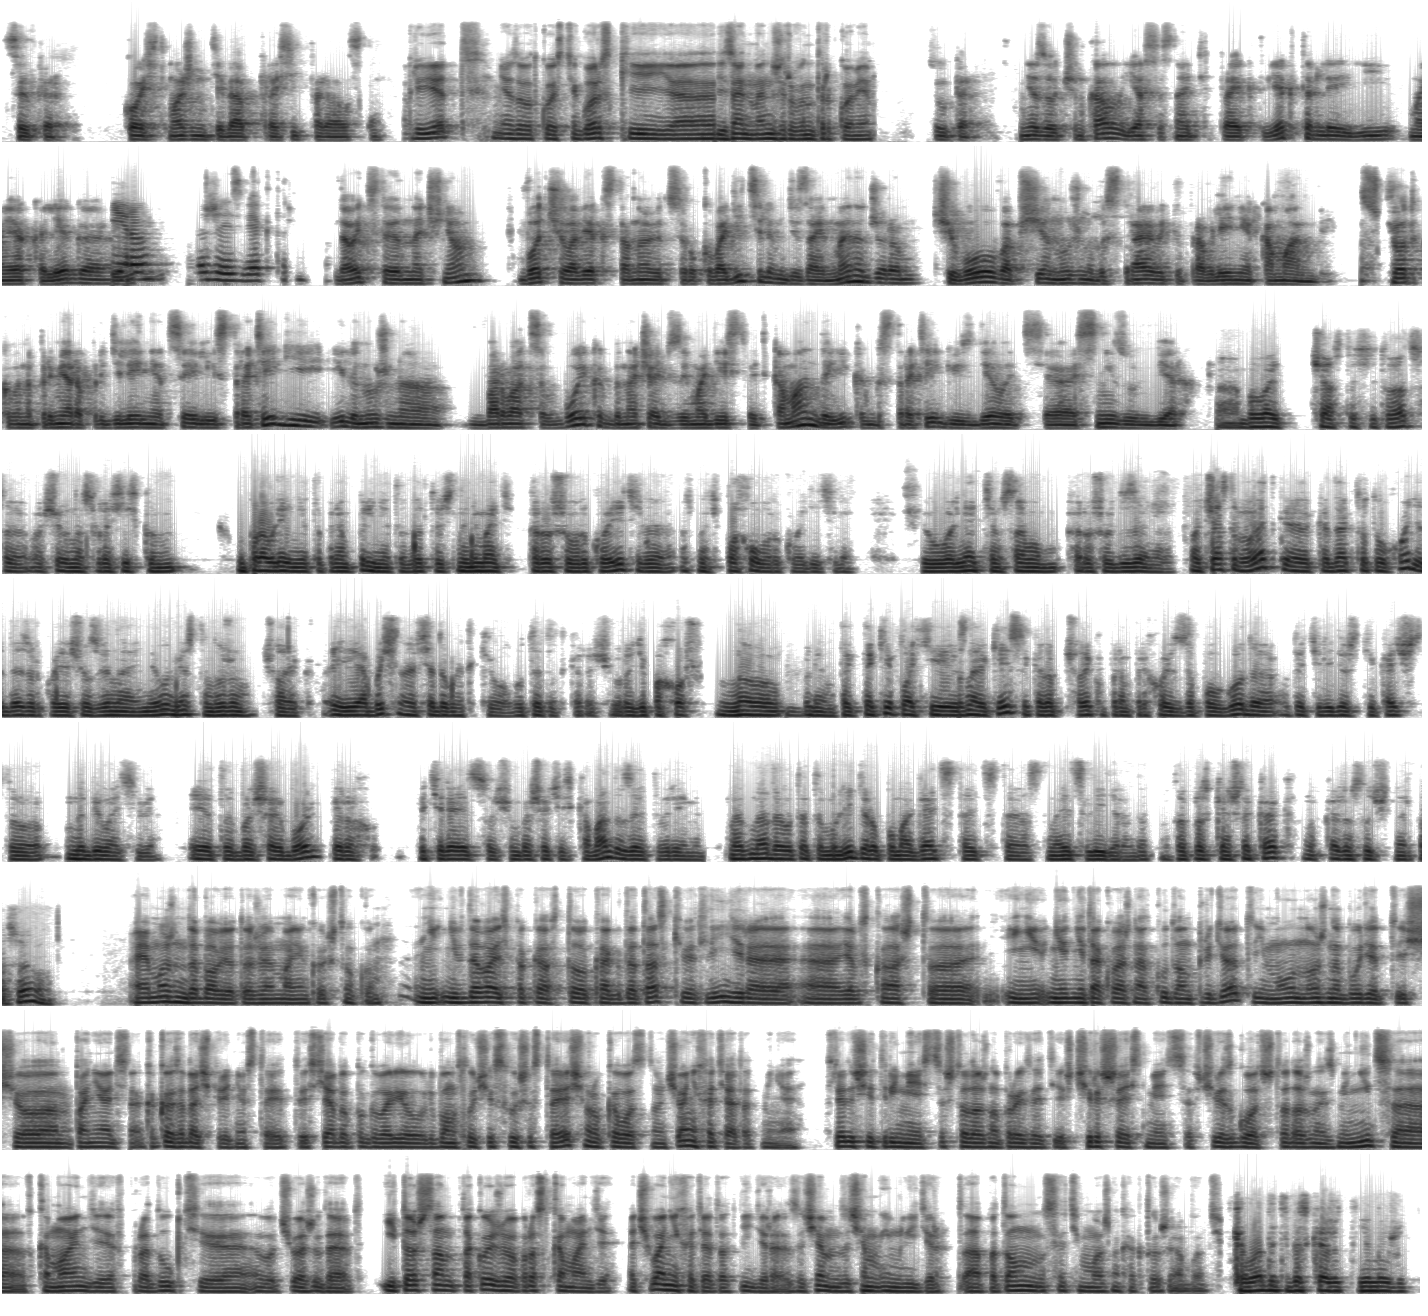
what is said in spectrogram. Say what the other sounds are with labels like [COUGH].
Супер. Кость, можно тебя попросить, пожалуйста? Привет, меня зовут Костя Горский, я дизайн-менеджер в Интеркоме. Супер. Меня зовут Чункал, я сооснователь проекта Векторли и моя коллега... Ира, тоже из Вектора. Давайте тогда начнем. Вот человек становится руководителем, дизайн-менеджером. Чего вообще нужно выстраивать управление командой? С четкого, например, определения целей и стратегии или нужно ворваться в бой, как бы начать взаимодействовать командой и как бы стратегию сделать э, снизу вверх? А, бывает часто ситуация, вообще у нас в российском управлении это прям принято, да, то есть нанимать хорошего руководителя, в смысле плохого руководителя, и увольнять тем самым хорошего дизайнера. Вот часто бывает, когда кто-то уходит да, из руководящего звена, и на его место нужен человек. И обычно все думают такие, о, вот этот, короче, вроде похож. Но, блин, так, такие плохие, знаю кейсы, когда человеку прям приходится за полгода вот эти лидерские качества набивать себе. И это большая боль. Во-первых, потеряется очень большая часть команды за это время. Надо, надо вот этому лидеру помогать стать, становиться лидером. Да? Вопрос, конечно, как, но в каждом случае, наверное, по-своему. А я можно добавлю тоже маленькую штуку. Не, не вдаваясь пока в то, как дотаскивать лидера, э, я бы сказал, что и не, не, не так важно, откуда он придет, ему нужно будет еще понять, какая задача перед ним стоит. То есть я бы поговорил в любом случае с вышестоящим руководством, чего они хотят от меня. следующие три месяца что должно произойти, через шесть месяцев, через год, что должно измениться в команде, в продукте, вот чего ожидают. И то же самое, такой же вопрос к команде. А чего они хотят от лидера? Зачем, зачем им лидер? А потом с этим можно как-то уже работать. Команда правда тебе скажет, не нужен.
